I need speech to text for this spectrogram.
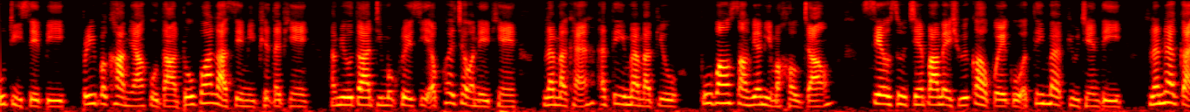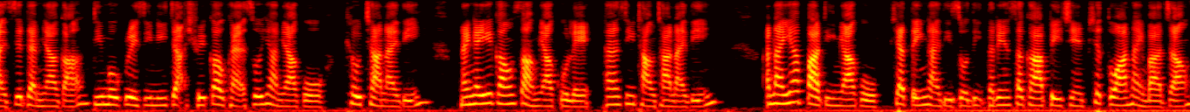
ဦးတည်စေပြီးပြိပခများကိုသာတိုးပွားလာစေမည်ဖြစ်သဖြင့်အမျိုးသားဒီမိုကရေစီအဖွဲ့ချုပ်အနေဖြင့်လက်မခံအတိအမှတ်မပြုပူးပေါင်းဆောင်ရွက်မည်မဟုတ်ကြောင်းစေအုပ်စုကျင်းပမဲ့ရွေးကောက်ပွဲကိုအတိအမှတ်ပြုခြင်းသည်လက်နက်ကင်စစ်တပ်များကဒီမိုကရေစီနည်းကျရွေးကောက်ခံအစိုးရများကိုဖြုတ်ချနိုင်သည်နိုင်ငံရေးကောင်းဆောင်များကိုလည်းဖမ်းဆီးထောင်ချနိုင်သည်အနိုင်ရပါတီများကိုဖျက်သိမ်းနိုင်သည်ဆိုသည့်သတင်းစကားပေးခြင်းဖြစ်သွားနိုင်ပါကြောင်း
